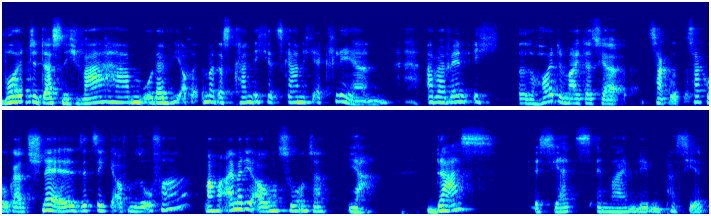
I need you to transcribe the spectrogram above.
wollte das nicht wahrhaben oder wie auch immer, das kann ich jetzt gar nicht erklären. Aber wenn ich also heute mache ich das ja zacko, zacko ganz schnell, sitze ich auf dem Sofa, mache einmal die Augen zu und sage, ja, das ist jetzt in meinem Leben passiert.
